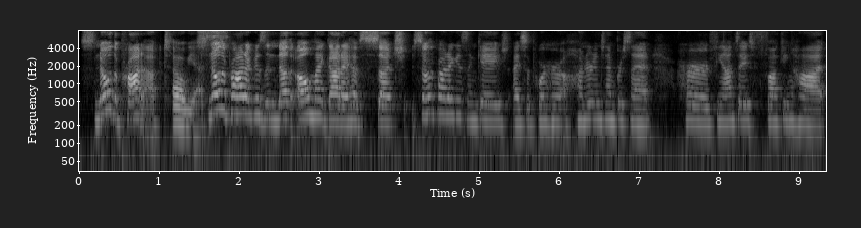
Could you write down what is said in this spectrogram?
Snow the Product. Oh yes. Snow the Product is another, oh my god, I have such, Snow the Product is engaged. I support her 110%. Her fiance is fucking hot.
